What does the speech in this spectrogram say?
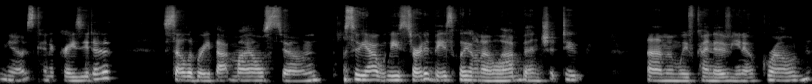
you know, it's kind of crazy to celebrate that milestone. So yeah, we started basically on a lab bench at Duke, um, and we've kind of you know grown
